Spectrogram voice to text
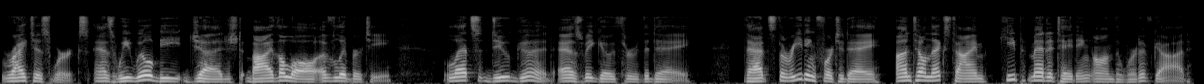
righteous works, as we will be judged by the law of liberty. Let's do good as we go through the day. That's the reading for today. Until next time, keep meditating on the Word of God.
